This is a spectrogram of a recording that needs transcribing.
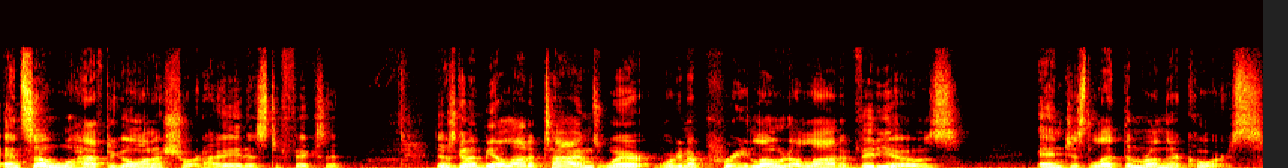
And so we'll have to go on a short hiatus to fix it. There's going to be a lot of times where we're going to preload a lot of videos and just let them run their course.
